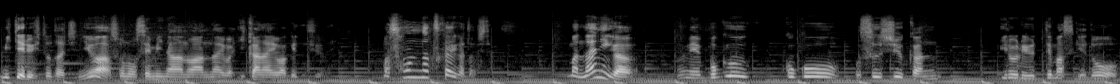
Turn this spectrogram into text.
見てる人たちにはそのセミナーの案内は行かないわけですよね。まあ、そんな使い方をしてます。まあ、何が、ね、僕、ここ数週間いろいろ言ってますけど、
